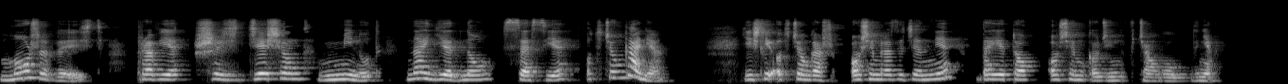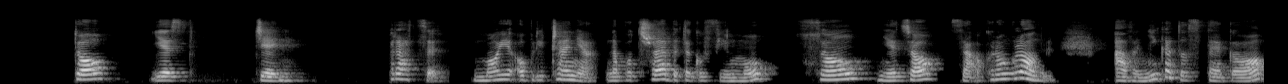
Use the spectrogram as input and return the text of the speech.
może wyjść prawie 60 minut na jedną sesję odciągania. Jeśli odciągasz 8 razy dziennie, daje to 8 godzin w ciągu dnia. To jest dzień pracy. Moje obliczenia na potrzeby tego filmu są nieco zaokrąglone. A wynika to z tego,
